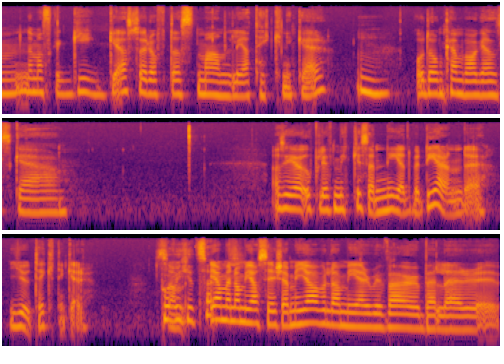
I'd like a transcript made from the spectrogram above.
när man ska gigga så är det oftast manliga tekniker. Mm. Och de kan vara ganska... Alltså jag har upplevt mycket så nedvärderande ljudtekniker. På som, vilket sätt? Ja men om jag säger så här, men jag vill ha mer reverb eller...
